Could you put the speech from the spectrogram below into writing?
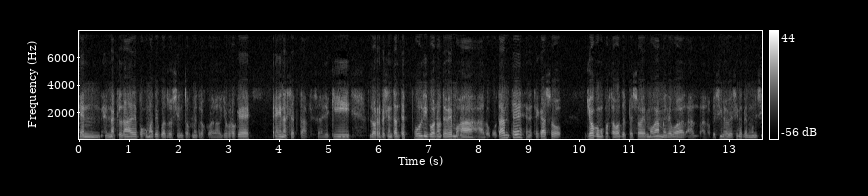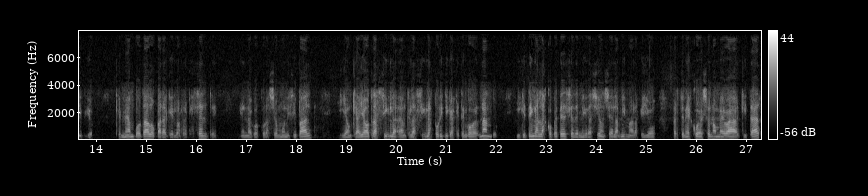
en, en, una explanada de poco más de 400 metros cuadrados. Yo creo que es inaceptable. Y aquí los representantes públicos nos debemos a, los votantes, en este caso yo como portavoz del PSOE en Mogán me debo a, los vecinos y vecinas del municipio que me han votado para que los represente en la corporación municipal y aunque haya otras siglas, aunque las siglas políticas que estén gobernando y que tengan las competencias de migración sean las mismas a las que yo pertenezco, eso no me va a quitar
